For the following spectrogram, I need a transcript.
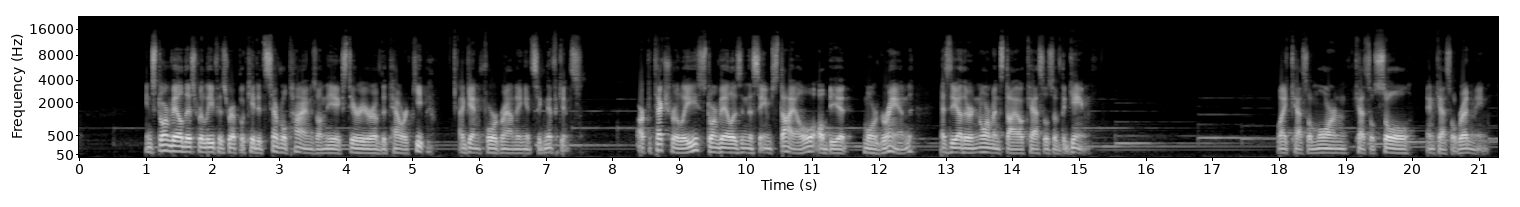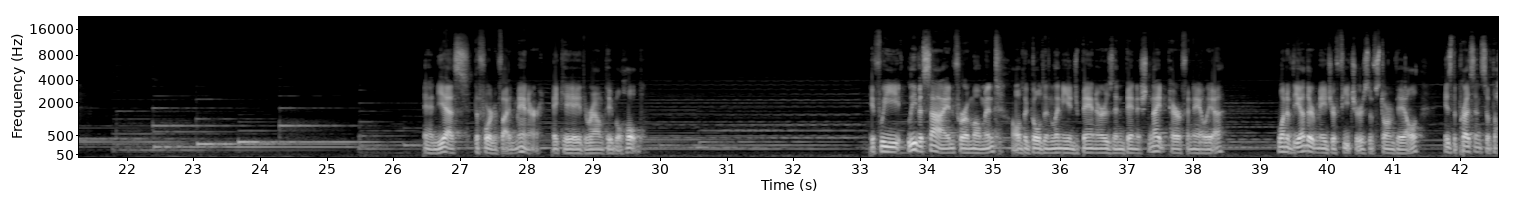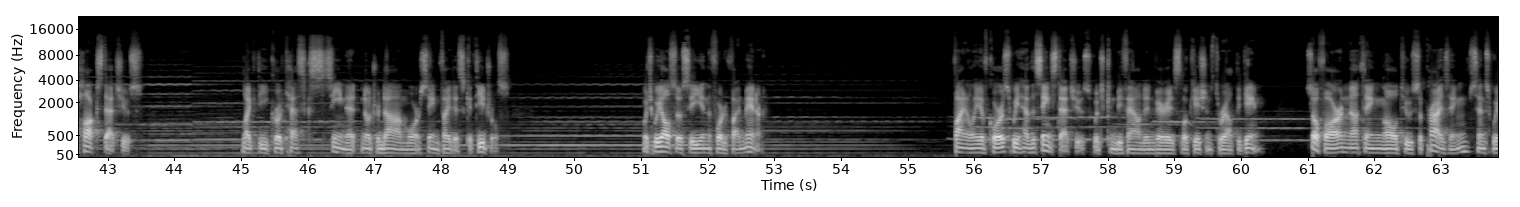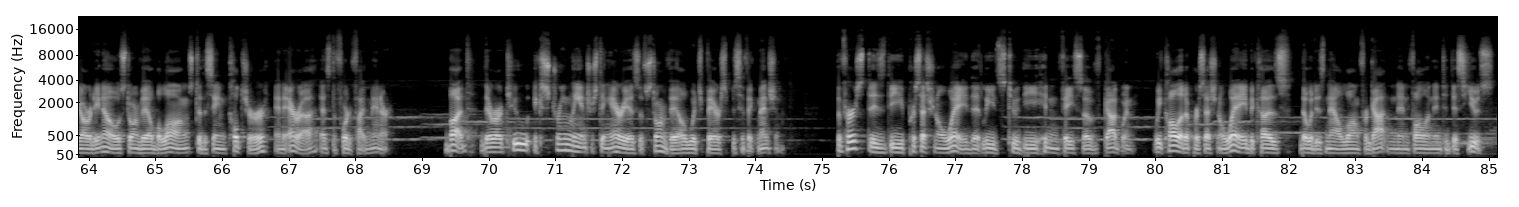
In Stormveil, this relief is replicated several times on the exterior of the Tower Keep, again foregrounding its significance. Architecturally, Stormveil is in the same style, albeit more grand, as the other Norman-style castles of the game, like Castle Morn, Castle Sol, and Castle Redmane. And yes, the fortified manor, aka the Round Table Hold. If we leave aside for a moment all the Golden Lineage banners and Banished Knight paraphernalia, one of the other major features of Stormveil is the presence of the hawk statues, like the grotesques seen at Notre Dame or St. Vitus cathedrals, which we also see in the fortified manor. Finally, of course, we have the saint statues, which can be found in various locations throughout the game. So far, nothing all too surprising, since we already know Stormveil belongs to the same culture and era as the fortified manor. But there are two extremely interesting areas of Stormveil which bear specific mention. The first is the processional way that leads to the hidden face of Godwyn. We call it a processional way because, though it is now long forgotten and fallen into disuse,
